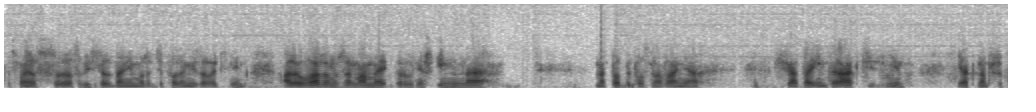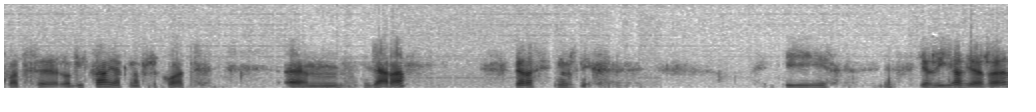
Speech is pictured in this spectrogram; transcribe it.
to jest moje os- osobiste zdanie, możecie polemizować z nim, ale uważam, że mamy również inne metody poznawania świata i interakcji z nim, jak na przykład y, logika, jak na przykład em, wiara. Wiara jest jednym z nich. I jeżeli ja wierzę,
